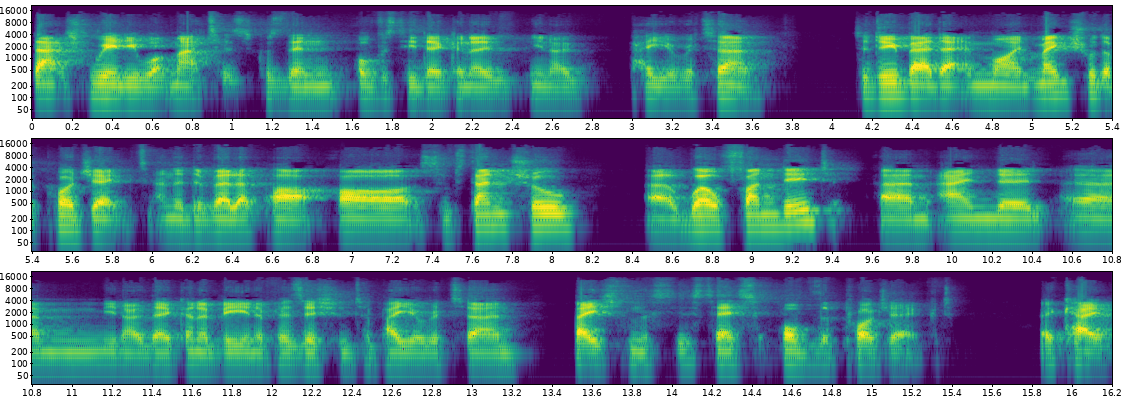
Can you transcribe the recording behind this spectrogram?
that's really what matters because then obviously they're going to, you know, pay your return. So do bear that in mind. Make sure the project and the developer are substantial, uh, well funded, um, and um, you know they're going to be in a position to pay your return based on the success of the project. Okay.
